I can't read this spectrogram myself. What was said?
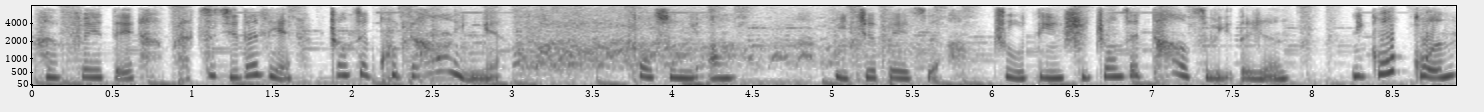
还非得把自己的脸装在裤裆里面。告诉你啊，你这辈子注定是装在套子里的人。你给我滚！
